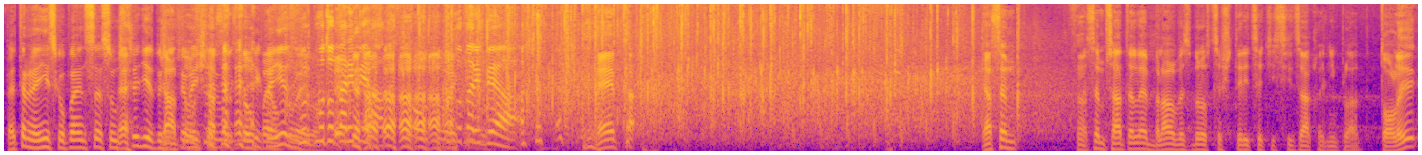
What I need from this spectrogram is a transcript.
Petr není schopen se soustředit, protože já to přemýšlí o těch okolo. Furt mu to tady běhá. Mu to tady běhá. Ne, ta... Já jsem, já jsem, přátelé, bral ve Zbrovce 40 tisíc základní plat. Tolik?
